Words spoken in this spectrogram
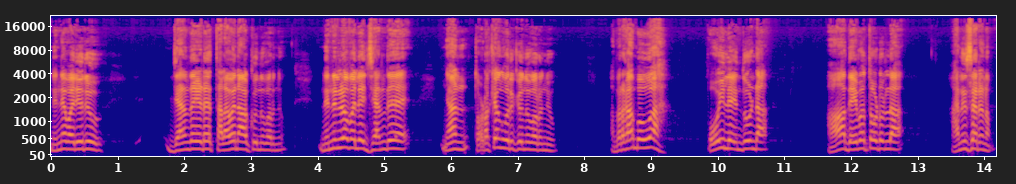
നിന്നെ വലിയൊരു ജനതയുടെ തലവനാക്കുമെന്ന് പറഞ്ഞു. നിന്നിലുള്ള വലിയ ജനതയെ ഞാൻ തുടക്കം കുറിക്കുമെന്ന് പറഞ്ഞു. അബ്രഹാം പോവുക? പോയില്ലേ? എന്തുകൊണ്ടാ? ആ ദൈവത്തോടുള്ള അനുസരണം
